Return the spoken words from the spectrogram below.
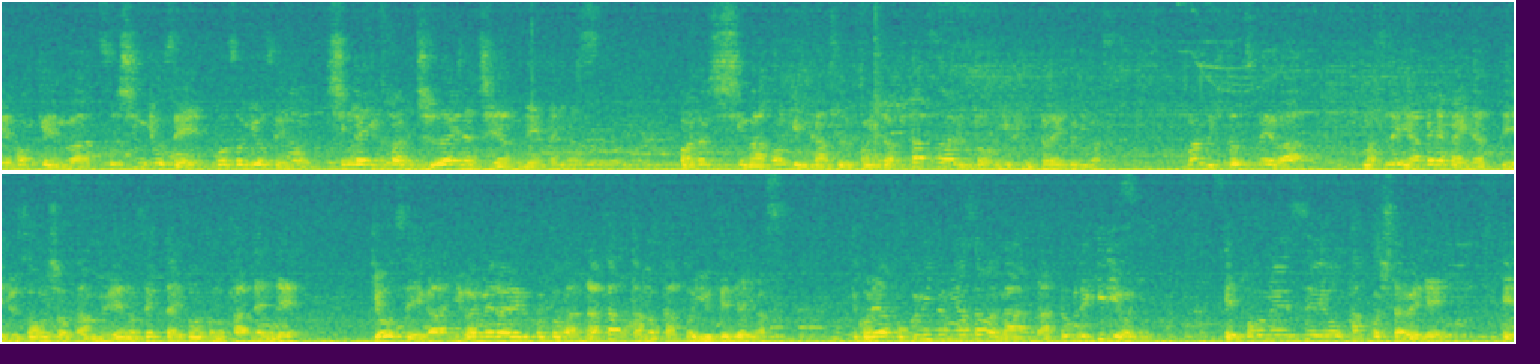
え本件は通信行政放送行政の信頼に関わる重大な事案であります。私自身は本件に関するポイントは2つあるというふうに捉えております。まず1つ目は、まあ、すでに明らかになっている総務省幹部への接待等との関連で行政が歪められることがなかったのかという点であります。これは国民の皆様が納得できるように透明性を確保した上で第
